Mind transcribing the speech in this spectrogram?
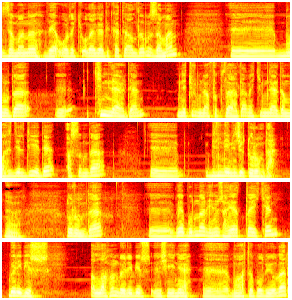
zamanı ve oradaki olayları dikkate aldığımız zaman e, burada e, kimlerden ne tür münafıklardan ve kimlerden bahsedildiği de aslında e, bilinebilecek durumda. Evet. Durumda E, ve bunlar henüz hayattayken böyle bir Allah'ın böyle bir e, şeyine e, muhatap oluyorlar.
